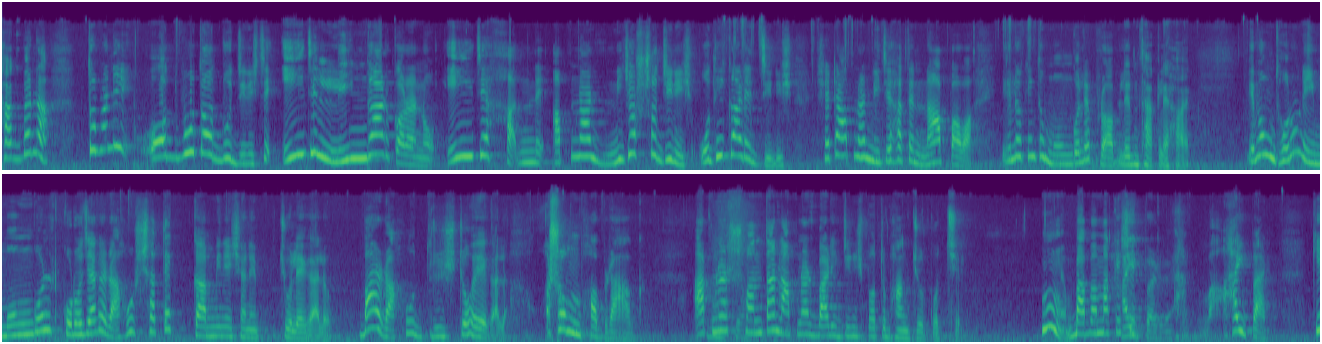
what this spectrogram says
থাকবে না। তো মানে অদ্ভুত অদ্ভুত জিনিস যে এই যে লিঙ্গার করানো এই যে আপনার নিজস্ব জিনিস অধিকারের জিনিস সেটা আপনার নিজে হাতে না পাওয়া এগুলো কিন্তু মঙ্গলে প্রবলেম থাকলে হয়। এবং ধরুন এই মঙ্গল কোনো জায়গায় রাহুর সাথে কম্বিনেশনে চলে গেল বা রাহু দৃষ্ট হয়ে গেল অসম্ভব রাগ। আপনার সন্তান আপনার বাড়ির জিনিসপত্র ভাঙচুর করছে। হুম বাবা মাকে হাইপার। কি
